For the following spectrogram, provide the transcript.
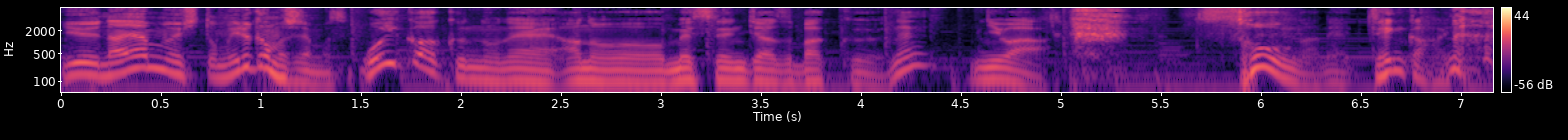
い。いう悩む人もいるかもしれません。及川君のねあのメッセンジャーズバッグねには 層がね全巻入ってます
